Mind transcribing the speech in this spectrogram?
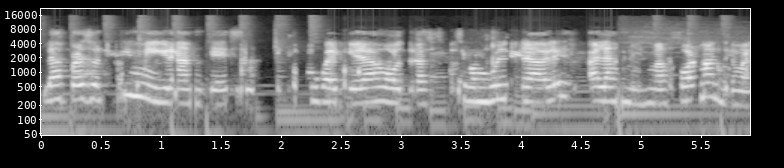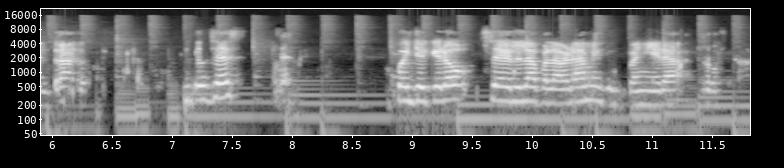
Las personas inmigrantes, como cualquiera otras, son vulnerables a las mismas formas de maltrato. Entonces, pues yo quiero cederle la palabra a mi compañera Rosa.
